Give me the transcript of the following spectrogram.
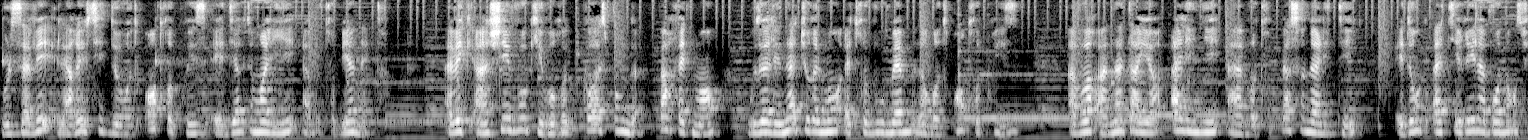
Vous le savez, la réussite de votre entreprise est directement liée à votre bien-être. Avec un chez vous qui vous corresponde parfaitement, vous allez naturellement être vous-même dans votre entreprise, avoir un intérieur aligné à votre personnalité et donc attirer l'abondance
